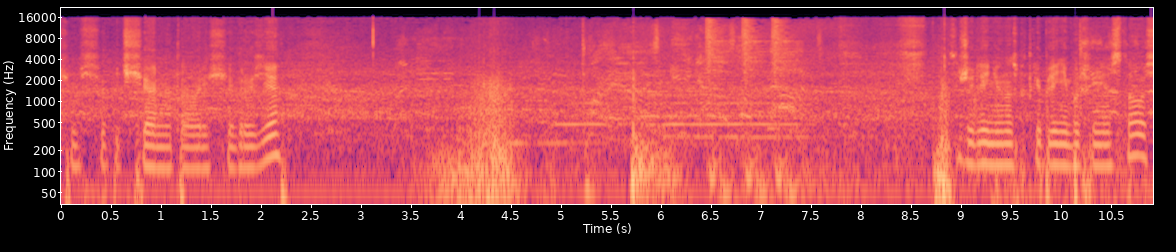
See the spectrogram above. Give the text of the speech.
Очень все печально, товарищи и друзья. К сожалению, у нас подкреплений больше не осталось.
